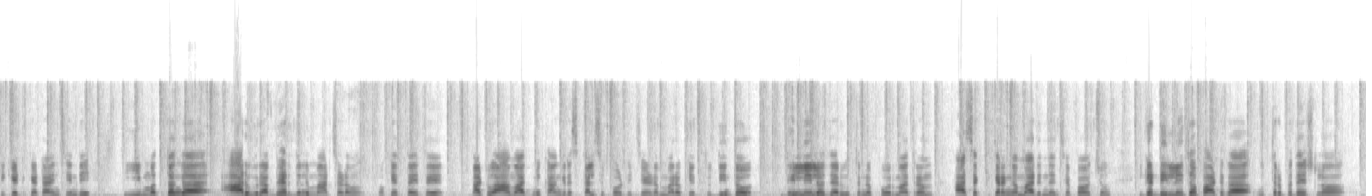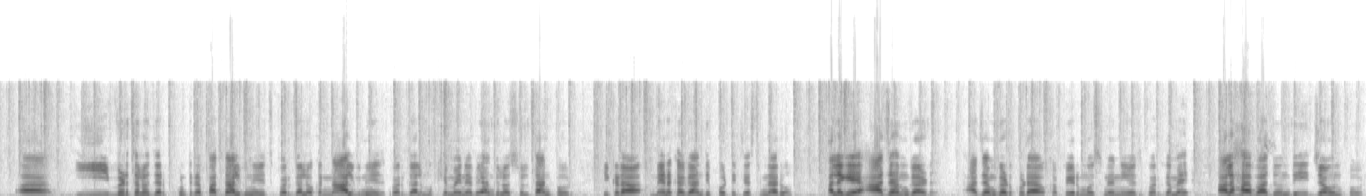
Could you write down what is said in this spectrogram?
టికెట్ కేటాయించింది. ఈ మొత్తంగా ఆరుగురు అభ్యర్థుల్ని మార్చడం ఒక ఎత్తు అయితే అటు ఆమ్ ఆద్మీ కాంగ్రెస్ కలిసి పోటీ చేయడం మరొక ఎత్తు. దీంతో ఢిల్లీలో జరుగుతున్న పోరు మాత్రం ఆసక్తికరంగా మారిందని చెప్పవచ్చు. ఇక ఢిల్లీతో పాటుగా ఉత్తరప్రదేశ్లో ఈ విడతలో జరుపుకుంటున్న పద్నాలుగు నియోజకవర్గాలు ఒక నాలుగు నియోజకవర్గాలు ముఖ్యమైనవి. అందులో సుల్తాన్పూర్ ఇక్కడ మేనకా గాంధీ పోటీ చేస్తున్నారు. అలాగే ఆజంగఢ్ ఆజంగఢ్ కూడా ఒక పేరు మోసిన నియోజకవర్గమే. అలహాబాద్ ఉంది జౌన్పూర్.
